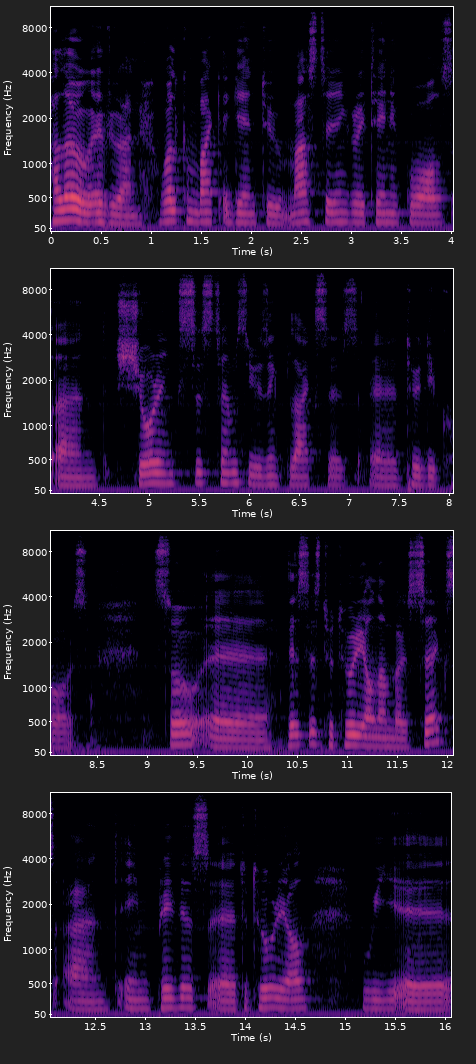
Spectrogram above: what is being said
Hello everyone, welcome back again to Mastering Retaining Walls and Shoring Systems using Plaxis uh, 2D course. So uh, this is tutorial number 6 and in previous uh, tutorial we uh,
